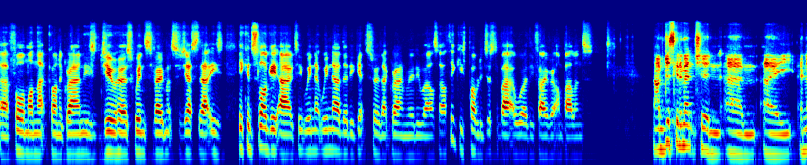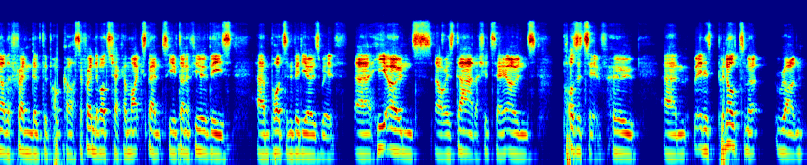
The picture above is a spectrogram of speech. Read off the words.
uh, form on that kind of ground. His Dewhurst wins very much suggests that he's he can slog it out. We know we know that he gets through that ground really well. So I think he's probably just about a worthy favourite on balance. I'm just going to mention um, a another friend of the podcast, a friend of Oddschecker, Mike Spence, who you've done a few of these um, pods and videos with. Uh, he owns, or his dad, I should say, owns Positive, who um, in his penultimate run,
